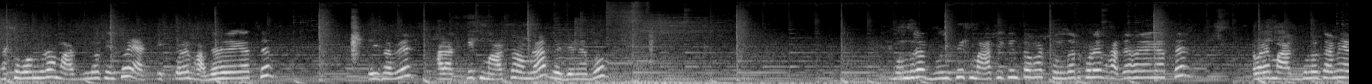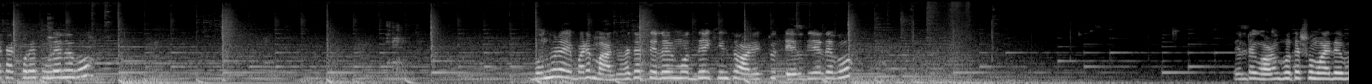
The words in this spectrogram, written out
দেখো বন্ধুরা, মাছগুলো কিন্তু এক পিট করে ভাজা হয়ে গেছে। এইভাবে আর এক পিট মাছও আমরা ভেজে নেব। বন্ধুরা, দুই পিট মাছই কিন্তু আমার সুন্দর করে ভাজা হয়ে গেছে। এবারে মাছগুলোকে আমি এক এক করে তুলে নেব। বন্ধুরা, এবারে মাছ ভাজা তেলের মধ্যেই কিন্তু আর একটু তেল দিয়ে দেব। তেলটা গরম হতে সময় দেব।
